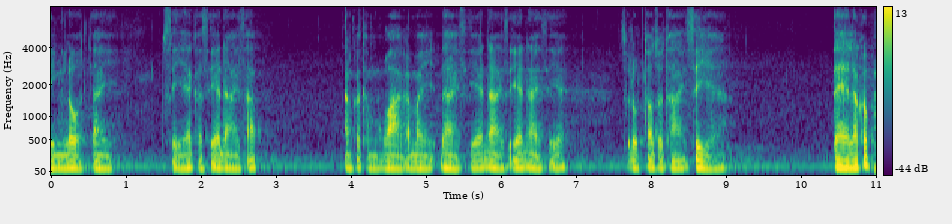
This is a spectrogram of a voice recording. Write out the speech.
ลิงโลดใจ เสียก็เสียได้ทรัพย์ เอาก็ต้องว่ากันไม่ได้เสียได้เสียได้เสีย สรุปตอนสุดท้ายเสีย แต่แล้วก็เพ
